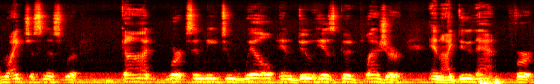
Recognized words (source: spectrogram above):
righteousness where God works in me to will and do his good pleasure. And I do that for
